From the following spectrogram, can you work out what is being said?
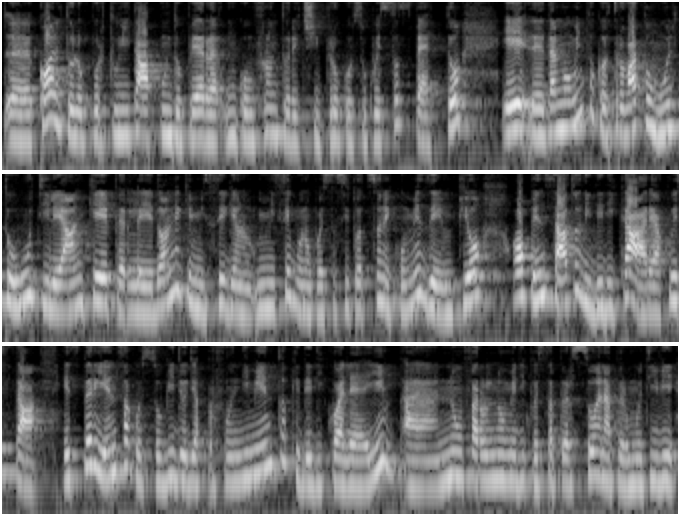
eh, colto l'opportunità appunto per un confronto reciproco su questo aspetto e eh, dal momento che ho trovato molto utile anche per le donne che mi seguono, mi seguono questa situazione come esempio, ho pensato di dedicare a questa esperienza questo video di approfondimento che dedico a lei. Eh, non farò il nome di questa persona per motivi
